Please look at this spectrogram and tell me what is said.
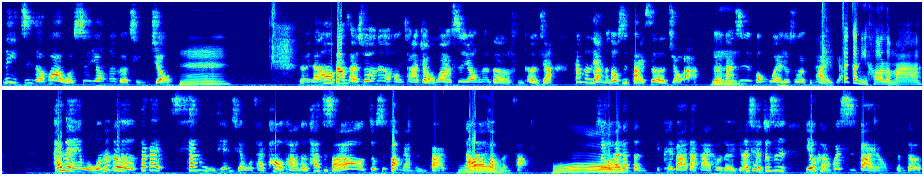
荔枝的话，我是用那个琴酒。嗯，对。然后刚才说的那个红茶酒的话，是用那个伏特加。他们两个都是白色的酒啦，对，但是风味就是会不太一样。这个你喝了吗？还没，我我那个大概三五天前我才泡它的，它至少要就是放两个礼拜，然后要放冷藏哦，所以我还在等可以把它打开来喝的一天，而且就是也有可能会失败哦，真的。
